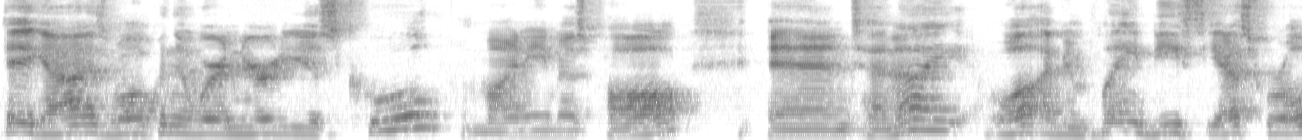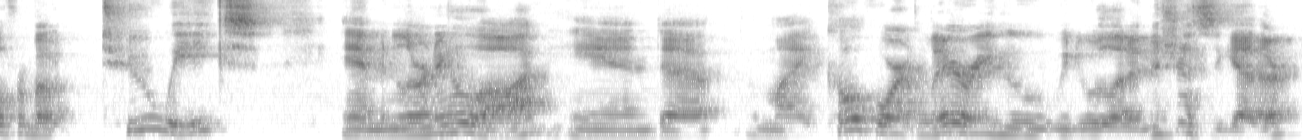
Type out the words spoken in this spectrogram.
Hey guys, welcome to Where Nerdy is Cool. My name is Paul, and tonight, well, I've been playing DCS World for about two weeks and been learning a lot. And uh, my cohort, Larry, who we do a lot of missions together,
